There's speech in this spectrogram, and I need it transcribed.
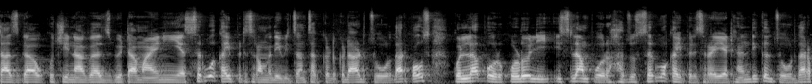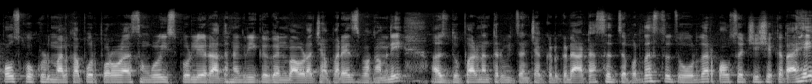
तासगाव कुची नागज बिटा मायणी या सर्व काही परिसरामध्ये विजांचा कडकडाट जोरदार पाऊस. कोल्हापूर कोडोली इस्लाम इस्लामपूर हा जो सर्व काही परिसर आहे या ठिकाणी देखील जोरदार पाऊस कोकण मालकापूर परोळा संगोळी इस्पोर्ली राधानगरी गगनबावडाच्या बऱ्याच भागामध्ये आज दुपारनंतर विजांच्या कडकडाटासह जबरदस्त जोरदार पावसाची शक्यता आहे.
